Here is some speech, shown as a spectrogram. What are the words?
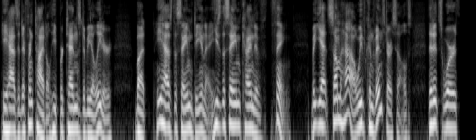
He has a different title. He pretends to be a leader, but he has the same DNA. He's the same kind of thing. But yet somehow we've convinced ourselves that it's worth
